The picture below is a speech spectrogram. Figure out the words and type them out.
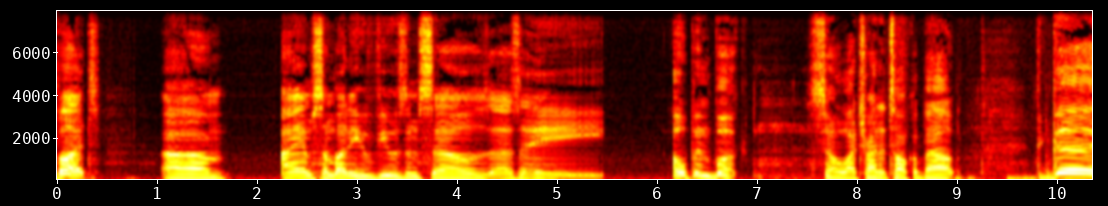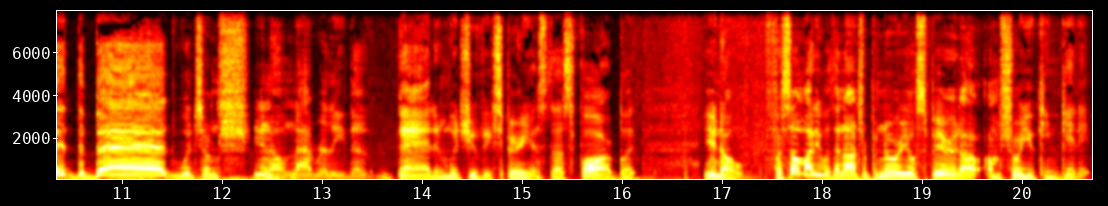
But um, I am somebody who views themselves as a open book. So I try to talk about the good, the bad, which I'm, sh- you know, not really the bad in which you've experienced thus far, but you know, for somebody with an entrepreneurial spirit, I, am sure you can get it.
